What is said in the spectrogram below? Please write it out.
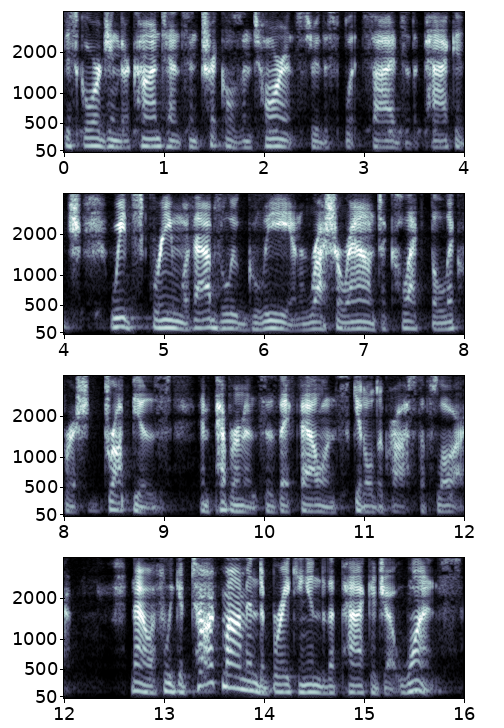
disgorging their contents in trickles and torrents through the split sides of the package. We'd scream with absolute glee and rush around to collect the licorice dropjes and peppermints as they fell and skittled across the floor. Now, if we could talk mom into breaking into the package at once,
